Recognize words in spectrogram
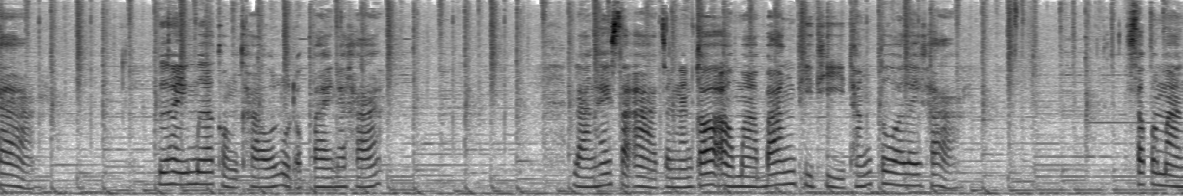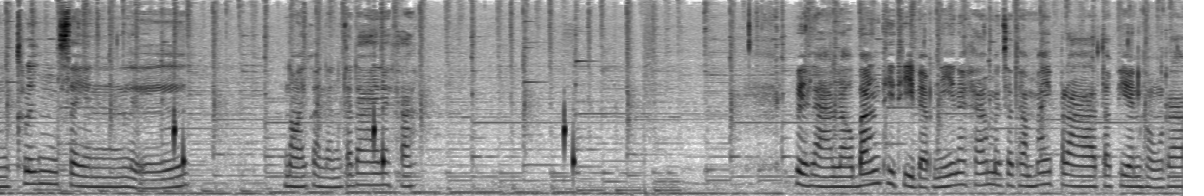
ค่ะ เพื่อให้เมือกของเขาหลุดออกไปนะคะล้างให้สะอาด จากนั้นก็เอามาบ้างทีๆทั้งตัวเลยค่ะ สักประมาณครึ่งเซนหรือ น้อยกว่านั้นก็ได้นะคะ เวลาเราบ้างทีๆแบบนี้นะคะ มันจะทำให้ปลาตะเพียนของเรา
